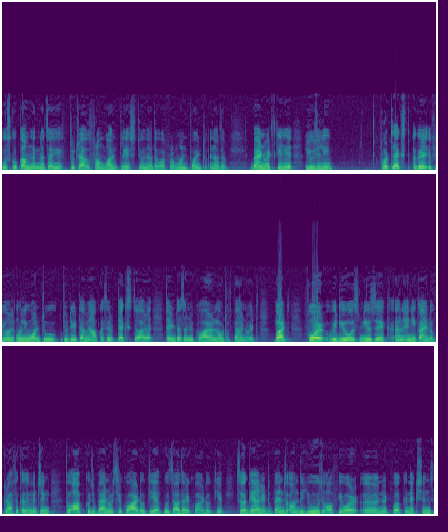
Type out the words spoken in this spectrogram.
वो उसको कम लगना चाहिए to travel from one place to another और from one point to another bandwidth के लिए usually फॉर टेक्स्ट अगर इफ़ यू ओनली वांट टू जो डेटा में आपका सिर्फ टेक्स्ट जा रहा है देन इट डजंट रिक्वायर लॉट ऑफ बैंडविड्थ बट for videos, music and any kind of graphical imaging तो आपको जो bandwidth required होती है वो ज़्यादा required होती है so again it depends on the use of your uh, network connections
